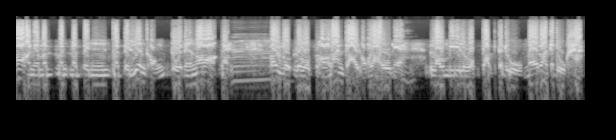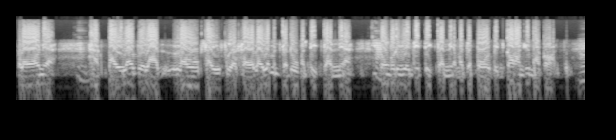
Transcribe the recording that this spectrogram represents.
งอกเนี่ยมันมันมันเป็นมันเป็นเรื่องของตัวเนื้องอกนะอ่าเพราะระบบระบบของร่างกายของเราเนี่ยค่ะเรามีระบบปรับกระดูกแม้ว่ากระดูกหักแล้วเนี่ยค่ะหักไปแล้วเวลาเราใส่เฟือกใส่อะไรแล้วมันกระดูกมันติดกันเนี่ยค่ะตรงบริเวณที่ติดกันเนี่ยมันจะโปรเป็นก้อนขึ้นมาก่อนอ๋อ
